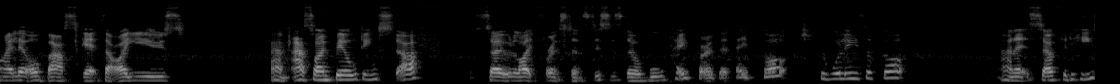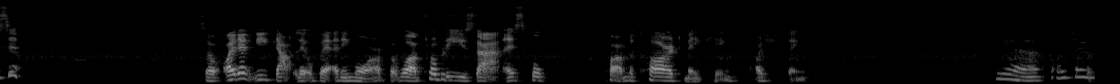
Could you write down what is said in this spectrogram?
my little basket that I use um, as I'm building stuff. So like for instance, this is the wallpaper that they've got, the Woolies have got, and it's self-adhesive. So I don't need that little bit anymore, but what I'll probably use that is for part of my card making, I should think. Yeah, I don't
